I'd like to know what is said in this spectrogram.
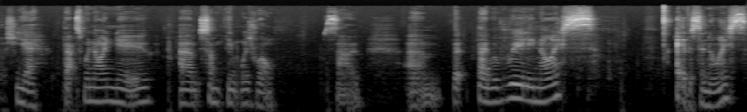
nurse. yeah, that's when I knew um, something was wrong. So Um, but they were really nice, ever so nice.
